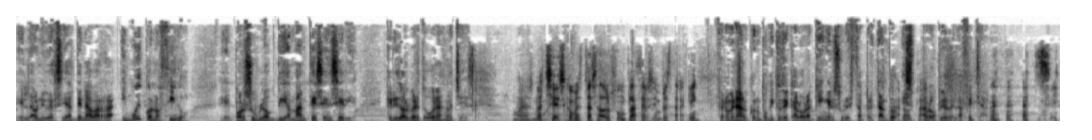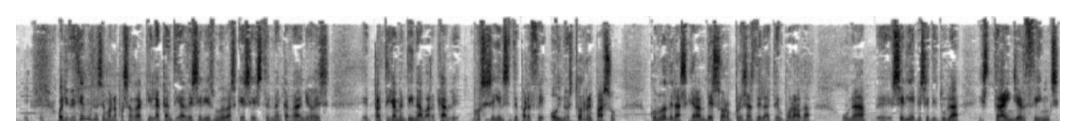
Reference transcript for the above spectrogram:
en la Universidad de Navarra y muy conocido eh, por su blog Diamantes en Serie. Querido Alberto, buenas noches. Buenas noches, ¿cómo estás, Adolfo? Un placer siempre estar aquí. Fenomenal, con un poquito de calor aquí en el sur está apretando, es propio de la fecha, ¿no? sí. Oye, decíamos la semana pasada que la cantidad de series nuevas que se estrenan cada año es eh, prácticamente inabarcable. Vamos a seguir, si te parece, hoy nuestro repaso con una de las grandes sorpresas de la temporada, una eh, serie que se titula Stranger Things.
